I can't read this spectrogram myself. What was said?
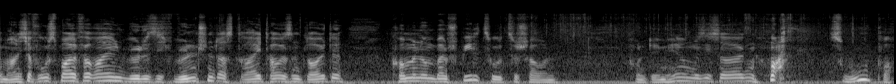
so mancher Fußballverein würde sich wünschen, dass 3000 Leute kommen, um beim Spiel zuzuschauen. Von dem her muss ich sagen, super.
